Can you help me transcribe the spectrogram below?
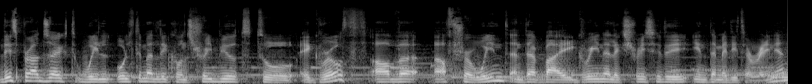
This project will ultimately contribute to a growth of uh, offshore wind and thereby green electricity in the Mediterranean.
